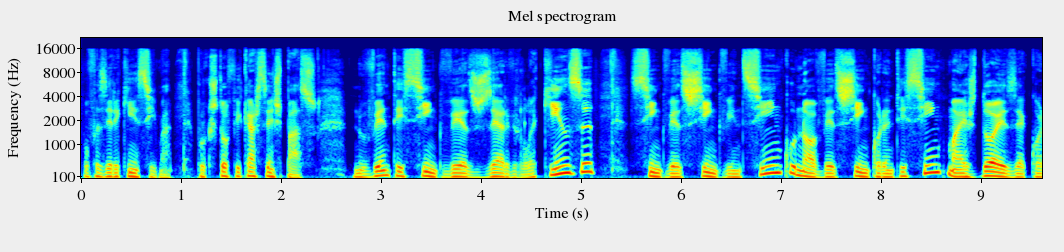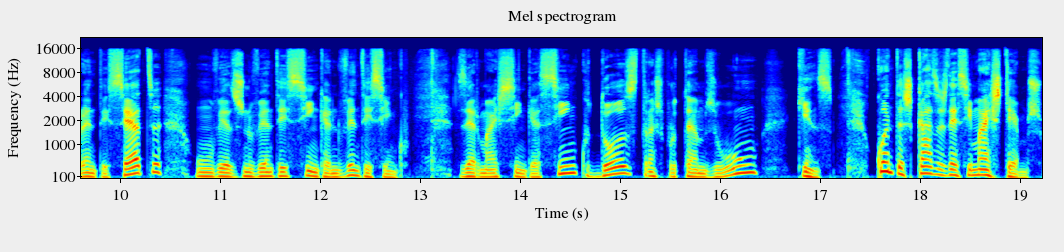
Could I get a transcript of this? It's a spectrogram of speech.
Vou fazer aqui em cima, porque estou a ficar sem espaço. 95 vezes 0,15, 5 vezes 5, 25, 9 vezes 5, 45, mais 2 é 47, 1 vezes 95 é 95. 0 mais 5 é 5, 12, transportamos o 1, 15. Quantas casas decimais temos?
